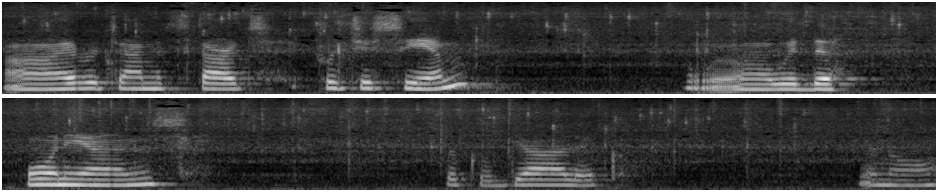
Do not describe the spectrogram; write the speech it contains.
uh, every time it starts pretty same uh, with the onions little garlic, you know,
